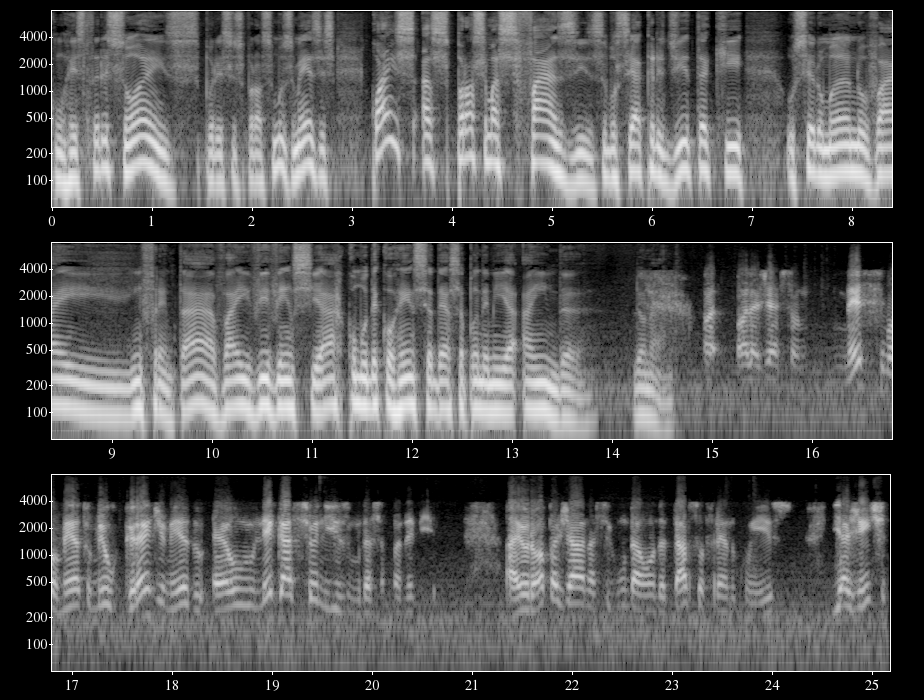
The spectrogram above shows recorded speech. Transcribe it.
com restrições por esses próximos meses. Quais as próximas fases você acredita que o ser humano vai enfrentar, vai vivenciar como decorrência dessa pandemia ainda, Leonardo? Olha, Jefferson, nesse momento, meu grande medo é o negacionismo dessa pandemia. A Europa já na segunda onda está sofrendo com isso e a gente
